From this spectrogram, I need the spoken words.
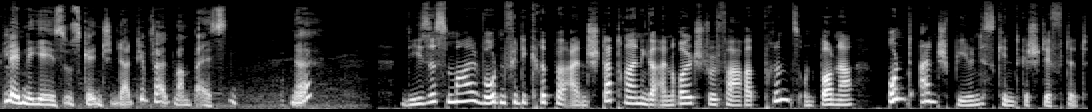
kleine Jesuskindchen, das gefällt mir am besten. Ne? Dieses Mal wurden für die Krippe ein Stadtreiniger, ein Rollstuhlfahrer, Prinz und Bonner und ein spielendes Kind gestiftet.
